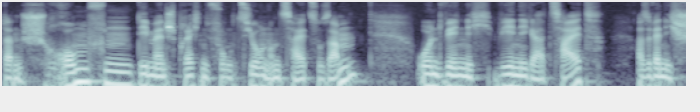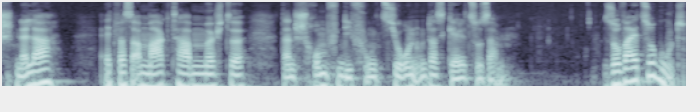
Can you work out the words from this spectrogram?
dann schrumpfen dementsprechend Funktion und Zeit zusammen. Und wenn ich weniger Zeit, also wenn ich schneller etwas am Markt haben möchte, dann schrumpfen die Funktion und das Geld zusammen. Soweit, so gut.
